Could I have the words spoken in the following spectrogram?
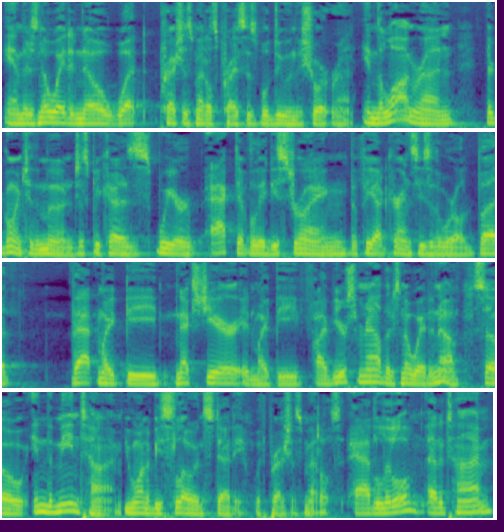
and there's no way to know what precious metals prices will do in the short run. In the long run, they're going to the moon just because we are actively destroying the fiat currencies of the world. But that might be next year. It might be five years from now. There's no way to know. So in the meantime, you want to be slow and steady with precious metals. Add little at a time.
